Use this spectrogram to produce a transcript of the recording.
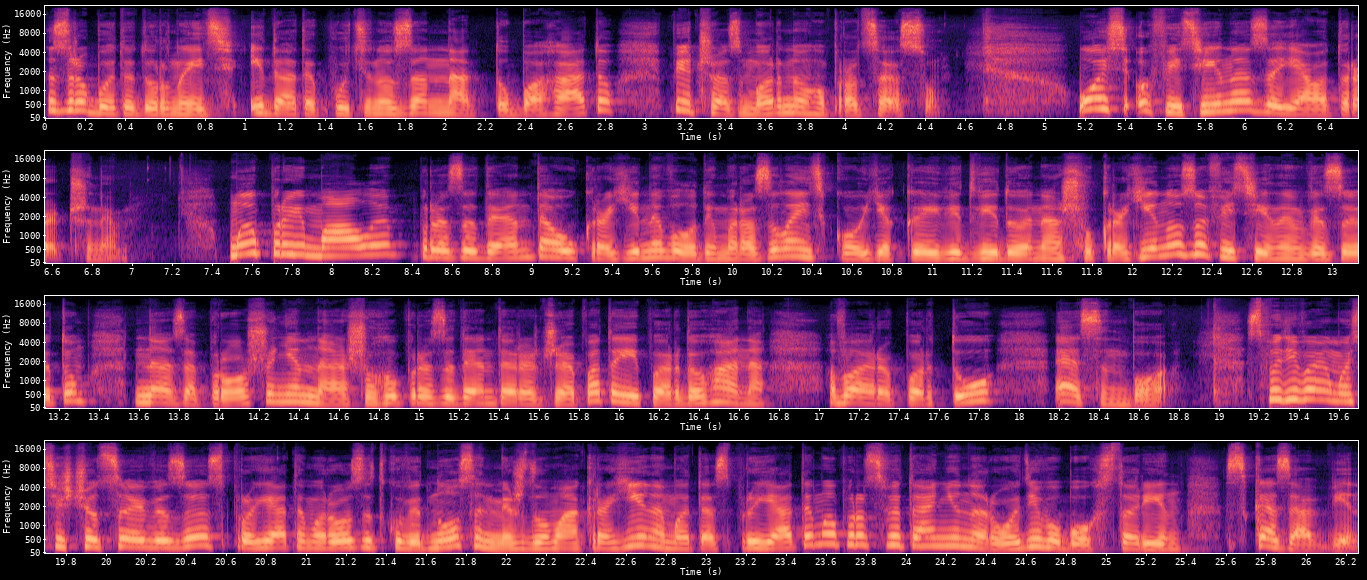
зробити дурниць і дати Путіну занадто багато під час мирного процесу. Ось офіційна заява Туреччини. Ми приймали президента України Володимира Зеленського, який відвідує нашу країну з офіційним візитом на запрошення нашого президента Реджепа Таїпа Ердогана в аеропорту Есенбога. Сподіваємося, що цей візит сприятиме розвитку відносин між двома країнами та сприятиме процвітанню народів обох сторін, сказав він.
